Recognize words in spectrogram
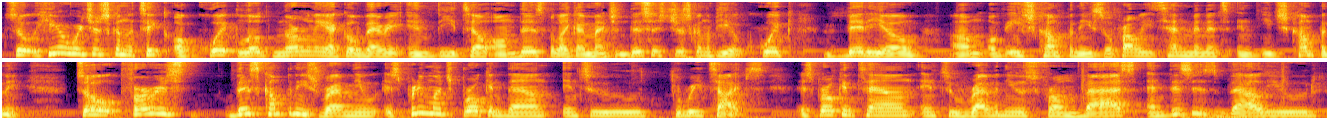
So here we're just gonna take a quick look. Normally I go very in detail on this, but like I mentioned, this is just gonna be a quick video um, of each company, so probably 10 minutes in each company. So first, this company's revenue is pretty much broken down into three types. It's broken down into revenues from VAS, and this is valued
